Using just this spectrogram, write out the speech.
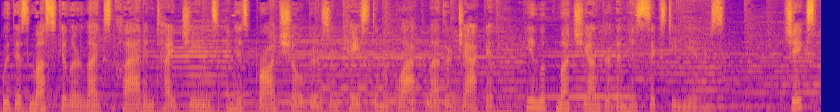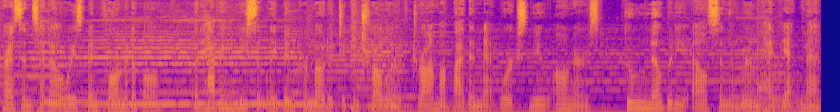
With his muscular legs clad in tight jeans and his broad shoulders encased in a black leather jacket, he looked much younger than his 60 years. Jake's presence had always been formidable, but having recently been promoted to controller of drama by the network's new owners, whom nobody else in the room had yet met,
